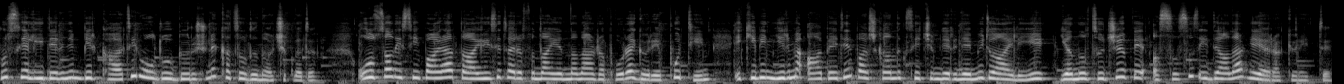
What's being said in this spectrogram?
Rusya liderinin bir katil olduğu görüşüne katıldığını açıkladı. Ulusal İstihbarat Dairesi tarafından yayınlanan rapora göre Putin, 2020 ABD başkanlık seçimlerine müdahaleyi yanıltıcı ve asılsız iddialar yayarak yönetti.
